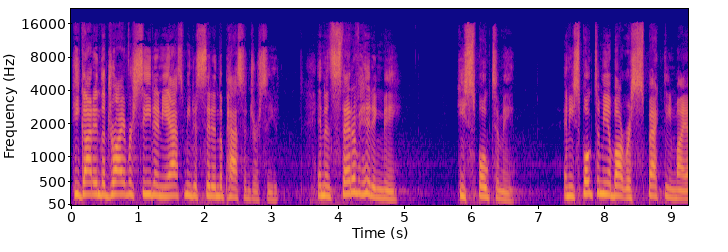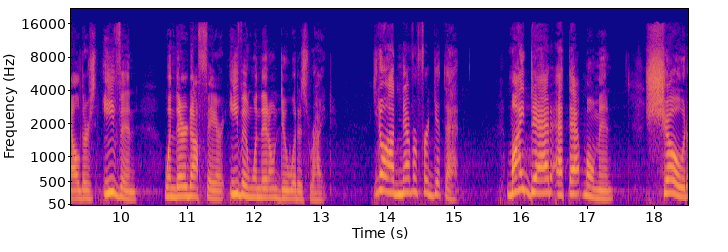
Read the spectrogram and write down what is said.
He got in the driver's seat and he asked me to sit in the passenger seat. And instead of hitting me, he spoke to me. And he spoke to me about respecting my elders, even when they're not fair, even when they don't do what is right. You know, I'll never forget that. My dad at that moment showed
